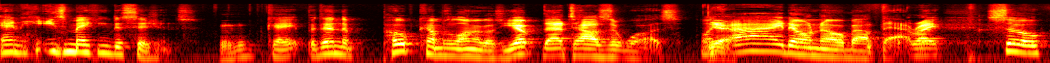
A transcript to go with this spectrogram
and he's making decisions. Mm-hmm. Okay, but then the Pope comes along and goes, "Yep, that's how it was." Like Yeah. I don't know about that, right? So,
